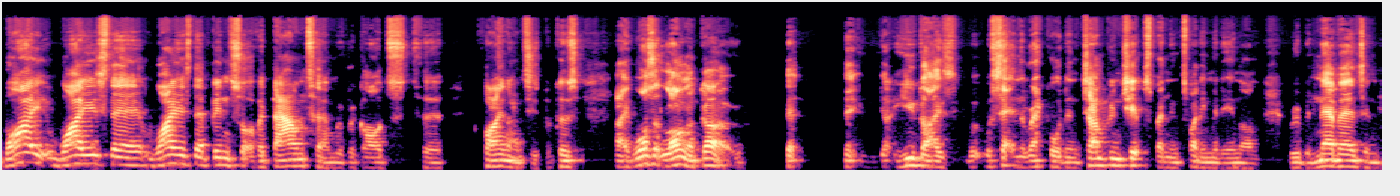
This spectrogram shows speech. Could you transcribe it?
why why is there why has there been sort of a downturn with regards to finances? Because like, it wasn't long ago that that you guys were setting the record in championship, spending 20 million on Ruben Neves and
